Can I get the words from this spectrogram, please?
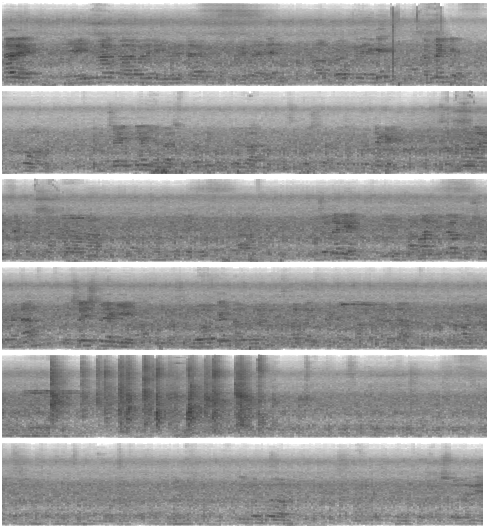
ಒಟ್ಟಾರೆ ಈ ಕಾಲದಲ್ಲಿ ನಡೀತಾ ಇದೆ ಆ ಪ್ರಕ್ರಿಯೆಗೆ ನಮ್ಮ ತಂಡಕ್ಕೆ ಸೊ ಪಂಚಾಯಿತಿಯ ಎಲ್ಲ ಸಿಬ್ಬಂದಿ ಮತ್ತು ಎಲ್ಲ ಸದಸ್ಯರ ಜೊತೆಗೆ ಸಂಪೂರ್ಣವಾಗಿರ್ತಕ್ಕಂಥ ಸರ್ಕಾರವನ್ನು ಜೊತೆಗೆ ಈ ಸಾಮಾಜಿಕ ಪರಿಶೋಧನೆನ ಯಶಸ್ವಿಯಾಗಿ ಹೋಗಕ್ಕೆ ನಾವು ಸ್ಪರ್ಧಿಸಬೇಕು ಅಂತ ಮಾತನಾಡುತ್ತಿದ್ದೇವೆ. ಈ ಒಂದು ಸಾಮಾಜಿಕ ಪರಿಶೋಧನೆ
